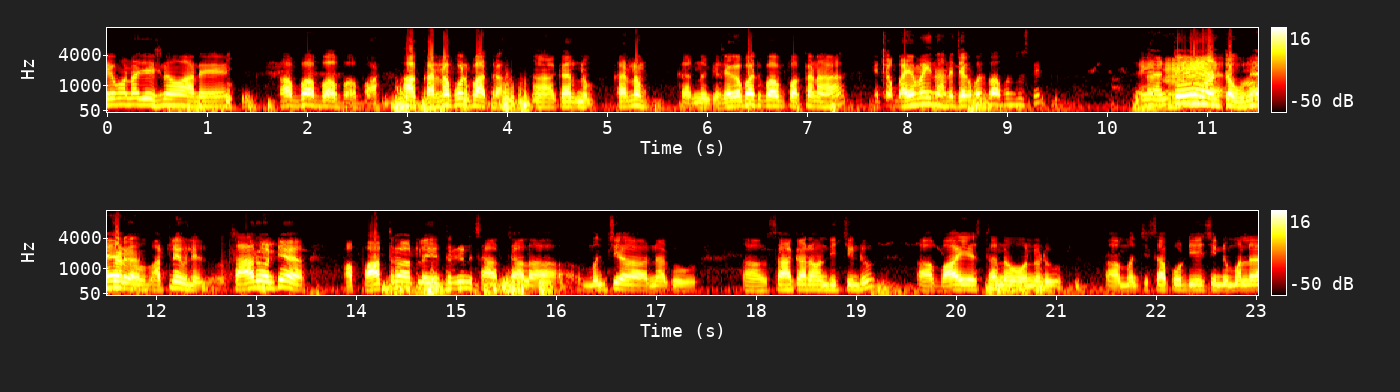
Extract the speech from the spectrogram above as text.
ఏమన్నా చేసినావా అనే అబ్బా అబ్బా అబ్బా అబ్బా ఆ కర్ణపోని పాత్ర కర్ణం. కర్ణం కర్ణం. గారు. జగపతి బాబు పక్కన. ఎట్లా భయమైంది? అనే జగపతి బాబుని చూస్తే? ఏ అంటే అంట ఉరుముతాడు కదా. ఏ, అట్లేం లేదు. సారు అంటే ఆ పాత్ర అట్లా చేద్దరు కానీ సార్ చాలా మంచిగా నాకు ఆ, సహకారం అందించిండు. ఆ, బాగా చేస్తాను అన్నాడు. ఆ, మంచి సపోర్ట్ చేసిండు. మళ్ళా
